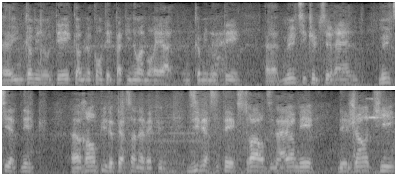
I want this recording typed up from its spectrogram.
une communauté comme le comté de Papineau à Montréal, une communauté euh, multiculturelle, multiethnique, euh, remplie de personnes avec une diversité extraordinaire, mais des gens qui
